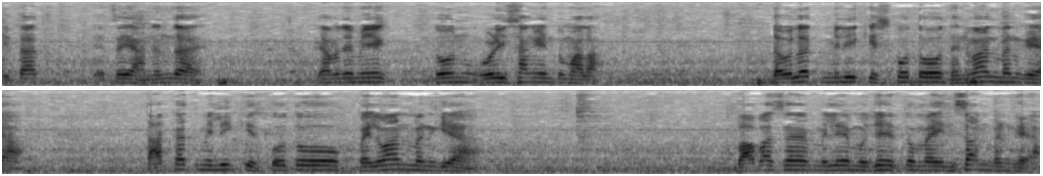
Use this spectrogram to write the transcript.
येतात त्याचाही आनंद आहे. त्यामध्ये मी एक दोन ओळी सांगेन तुम्हाला. दौलत मिली किसको तो धनवान बन गया ताकत मिली किसको तो पहलवान बन गया. बाबा साहेब मिले मुझे तो मैं इंसान बन गया।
